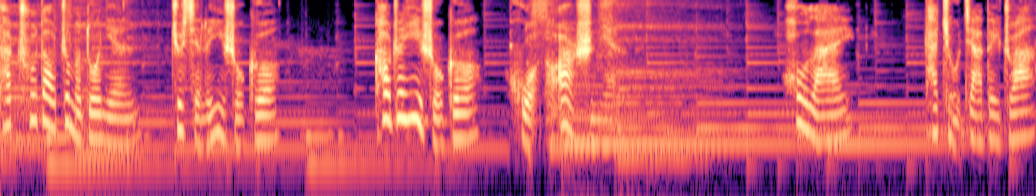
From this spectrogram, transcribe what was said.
他出道这么多年就写了一首歌，靠这一首歌火了二十年。后来，他酒驾被抓，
